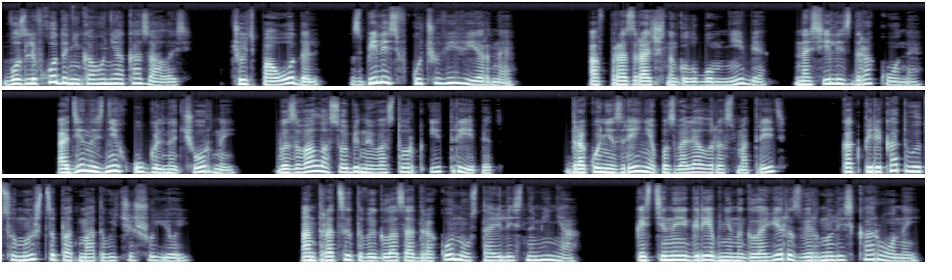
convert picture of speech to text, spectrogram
Возле входа никого не оказалось. Чуть поодаль сбились в кучу виверны, а в прозрачно-голубом небе носились драконы. Один из них, угольно-черный, вызывал особенный восторг и трепет. Драконье зрение позволяло рассмотреть, как перекатываются мышцы под матовой чешуей. Антрацитовые глаза дракона уставились на меня. Костяные гребни на голове развернулись короной,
